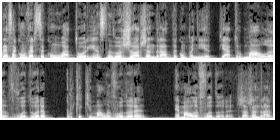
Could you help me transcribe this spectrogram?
Regressa à conversa com o ator e encenador Jorge Andrade, da companhia de teatro Mala Voadora. Porquê que a Mala Voadora é Mala Voadora, Jorge Andrade?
